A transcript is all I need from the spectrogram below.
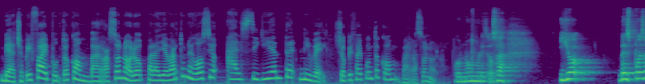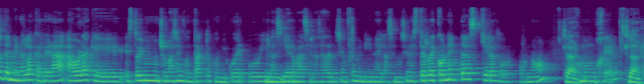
Ve a shopify.com barra sonoro para llevar tu negocio al siguiente nivel. Shopify.com barra sonoro. con hombres. O sea, yo después de terminar la carrera, ahora que estoy mucho más en contacto con mi cuerpo y las Mm. hierbas y la sanación femenina y las emociones, te reconectas, quieras o, o no, Claro. como mujer, Claro.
